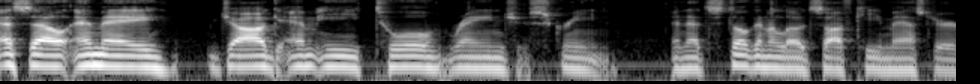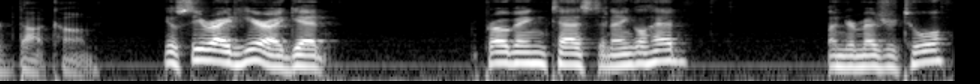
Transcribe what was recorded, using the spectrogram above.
SLMA jog ME tool range screen, and that's still going to load softkeymaster.com. You'll see right here I get probing, test, and angle head under measure tool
